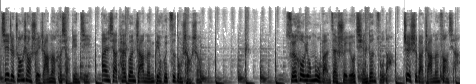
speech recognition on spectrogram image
接着装上水闸门和小电机，按下开关，闸门便会自动上升。随后用木板在水流前端阻挡，这时把闸门放下。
